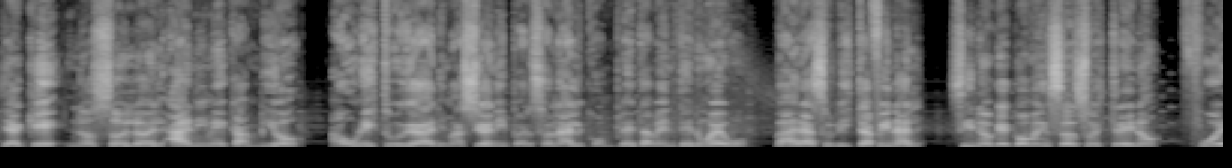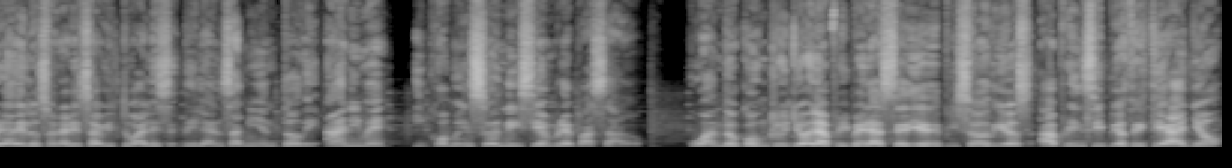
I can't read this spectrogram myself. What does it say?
ya que no solo el anime cambió a un estudio de animación y personal completamente nuevo para su lista final, sino que comenzó su estreno fuera de los horarios habituales de lanzamiento de anime y comenzó en diciembre pasado. Cuando concluyó la primera serie de episodios a principios de este año,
